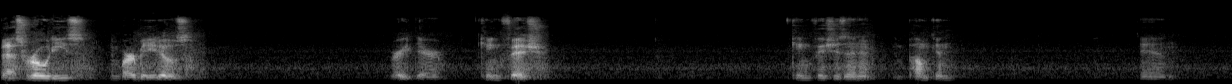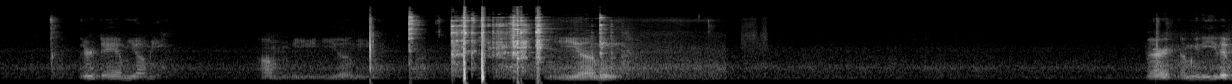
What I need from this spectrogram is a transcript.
best rotis in Barbados. Right there. Kingfish. Kingfish is in it, and pumpkin. And they're damn yummy. I mean, yummy. Yummy. Alright, I'm gonna eat it.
